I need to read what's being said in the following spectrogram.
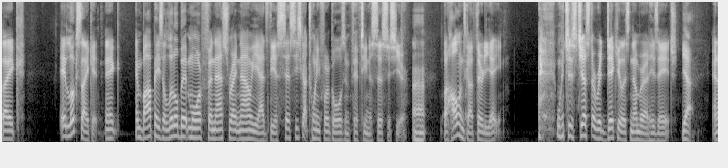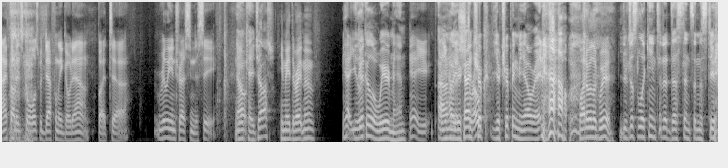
Like, it looks like it. And Mbappe's a little bit more finesse right now. He adds the assists. He's got 24 goals and 15 assists this year. Uh-huh. But Haaland's got 38, which is just a ridiculous number at his age. Yeah. And I thought his goals would definitely go down. But uh, really interesting to see. No, okay, Josh? he made the right move. Yeah, you, You look a little weird, man. yeah, you. I don't know. You're kind of stroke? trip. You're tripping me out right now. Why do I look weird? You're just looking to the distance in the studio,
